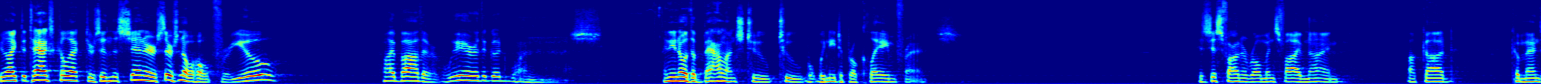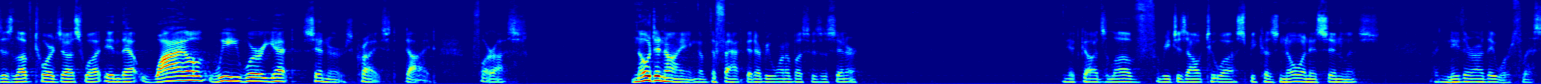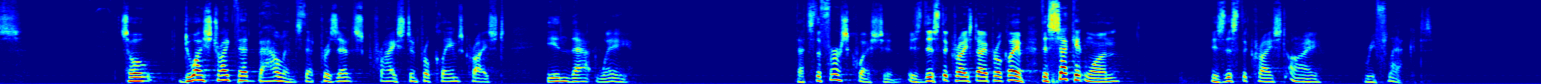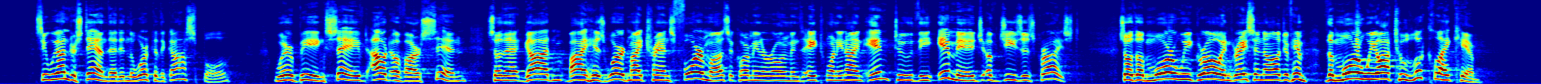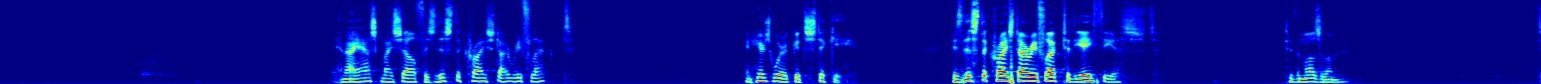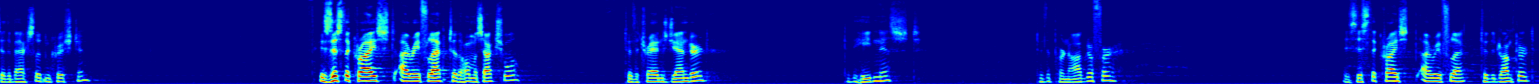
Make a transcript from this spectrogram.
You're like the tax collectors and the sinners. There's no hope for you. Why bother? We're the good ones. And you know the balance to, to what we need to proclaim, friends, is just found in Romans 5 9 about God commends his love towards us what? In that while we were yet sinners christ died for us. No denying of the fact that every one of us is a sinner. Yet god's love reaches out to us because no one is sinless but neither are they worthless. So do i strike that balance that presents christ and proclaims christ in that way that's the first question. Is this the Christ I proclaim? The second one, is this the Christ I reflect? See, we understand that in the work of the gospel, we're being saved out of our sin so that God by his word might transform us according to Romans 8:29 into the image of Jesus Christ. So the more we grow in grace and knowledge of him, the more we ought to look like him. And I ask myself, is this the Christ I reflect? And here's where it gets sticky. Is this the Christ I reflect to the atheist, to the Muslim, to the backslidden Christian? Is this the Christ I reflect to the homosexual, to the transgendered, to the hedonist, to the pornographer? Is this the Christ I reflect to the drunkard?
